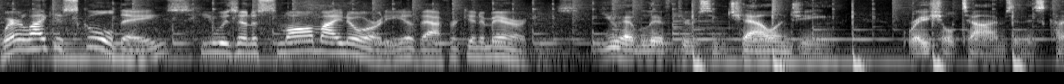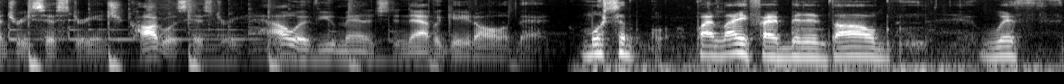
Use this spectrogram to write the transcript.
where, like his school days, he was in a small minority of African Americans. You have lived through some challenging racial times in this country's history, in Chicago's history. How have you managed to navigate all of that? Most of my life, I've been involved with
